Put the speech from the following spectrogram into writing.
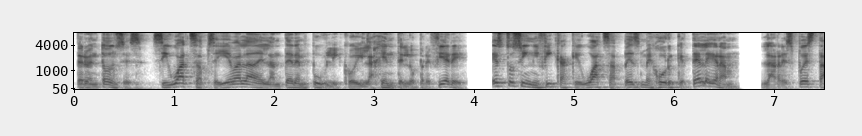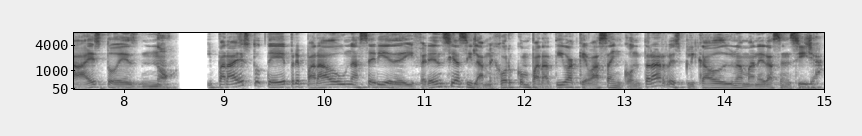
Pero entonces, si WhatsApp se lleva la delantera en público y la gente lo prefiere, ¿esto significa que WhatsApp es mejor que Telegram? La respuesta a esto es no. Y para esto te he preparado una serie de diferencias y la mejor comparativa que vas a encontrar explicado de una manera sencilla.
